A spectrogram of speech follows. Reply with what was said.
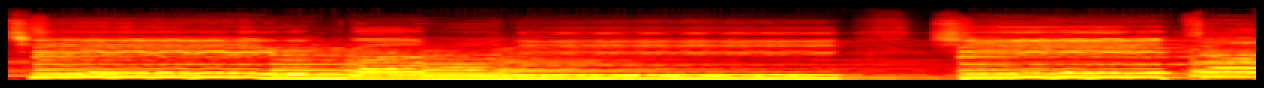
지금 가오니 십자가의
